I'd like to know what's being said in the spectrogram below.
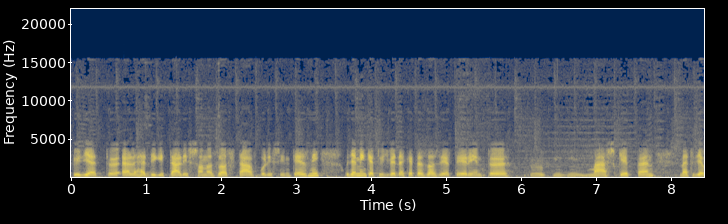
ügyet el lehet digitálisan, azaz távból is intézni. Ugye minket ügyvédeket ez azért érint másképpen, mert ugye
